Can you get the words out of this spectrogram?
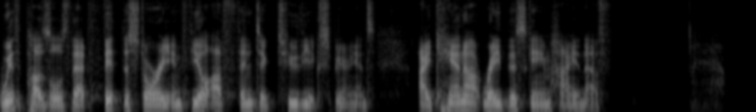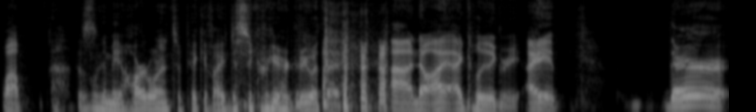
with puzzles that fit the story and feel authentic to the experience. I cannot rate this game high enough. Wow. Ah, This is going to be a hard one to pick if I disagree or agree with it. uh, no, I, I completely agree. I there,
